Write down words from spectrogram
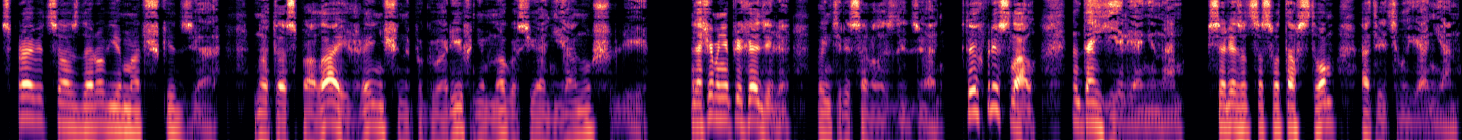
справиться о здоровье матушки Дзя. Но та спала, и женщины, поговорив немного с Юань-Ян, ушли. «Зачем они приходили?» — поинтересовалась Дэдзюань. «Кто их прислал?» «Надоели они нам. «Все лезут со сватовством», — ответил Юань-Ян.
